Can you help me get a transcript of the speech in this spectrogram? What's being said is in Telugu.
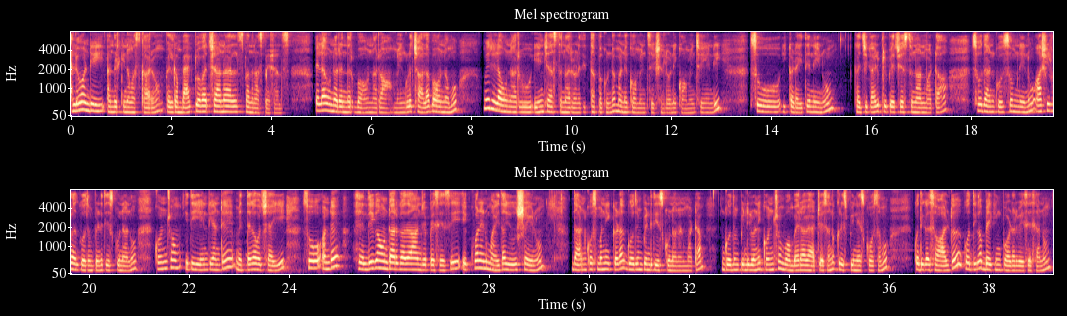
హలో అండి అందరికీ నమస్కారం. Welcome back to our channel Spandana specials. ఎలా ఉన్నారు అందరు? బాగున్నారా? మేము కూడా చాలా బాగున్నాము. మీరు ఇలా ఉన్నారు? ఏం చేస్తున్నారు అనేది తప్పకుండా మన కామెంట్ సెక్షన్లోనే కామెంట్ చేయండి. సో ఇక్కడైతే నేను కజ్జికాయలు ప్రిపేర్ చేస్తున్నాను అనమాట సో దానికోసం నేను ఆశీర్వాద్ గోధుమ పిండి తీసుకున్నాను. కొంచెం ఇది ఏంటి అంటే మెత్తగా వచ్చాయి. సో అంటే హెల్తీగా ఉంటారు కదా అని చెప్పేసి ఎక్కువ నేను మైదా యూజ్ చేయను. దానికోసమని ఇక్కడ గోధుమ పిండి తీసుకున్నాను అనమాట గోధుమ పిండిలోని కొంచెం బొంబాయి రవ్వ యాడ్ చేశాను క్రిస్పీనెస్ కోసము. కొద్దిగా సాల్ట్ కొద్దిగా బేకింగ్ పౌడర్ వేసేసాను.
